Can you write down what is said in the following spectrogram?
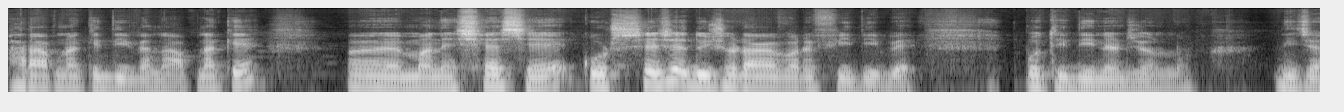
ভাড়া আপনাকে দিবে না, আপনাকে মানে শেষে, কোর্স শেষে দুইশো টাকা করে ফি দিবে প্রতিদিনের জন্য নিচে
